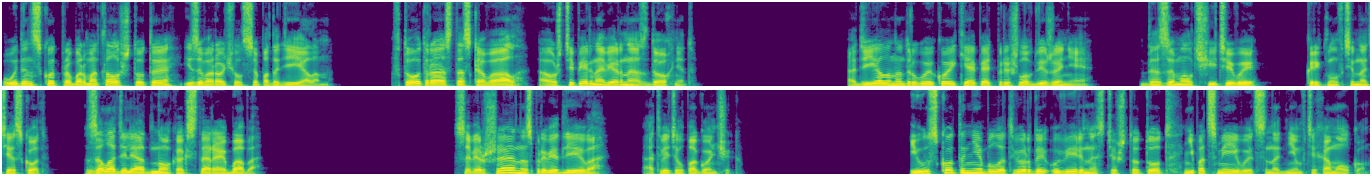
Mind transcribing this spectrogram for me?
Уиден Скотт пробормотал что-то и заворочился под одеялом. В тот раз тосковал, а уж теперь, наверное, сдохнет. Одеяло на другой койке опять пришло в движение. «Да замолчите вы!» — крикнул в темноте Скотт. «Заладили одно, как старая баба». «Совершенно справедливо», — ответил погонщик. И у Скотта не было твердой уверенности, что тот не подсмеивается над ним втихомолку.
